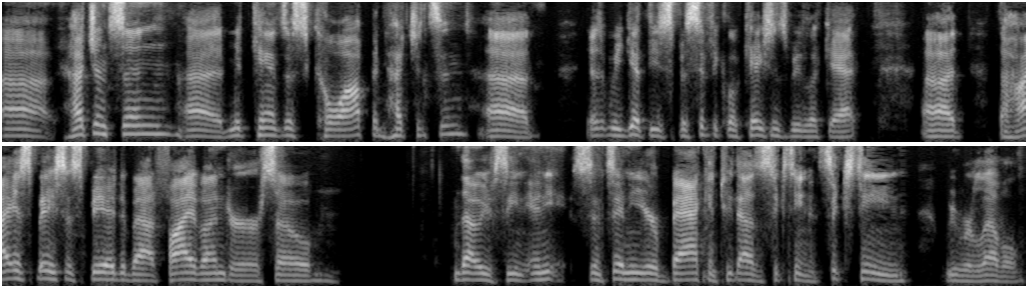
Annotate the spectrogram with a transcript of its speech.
Uh, Hutchinson, uh, Mid Kansas Co-op in Hutchinson. Uh, we get these specific locations we look at. Uh, the highest basis bid about five under or so that we've seen any since any year back in 2016 and 16 we were level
